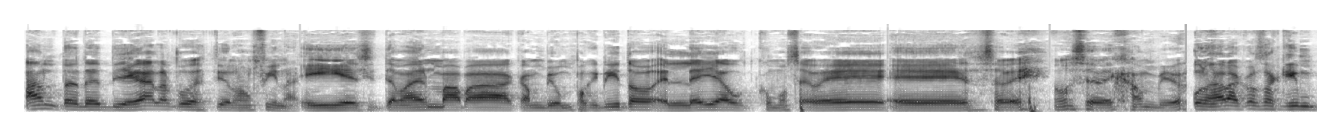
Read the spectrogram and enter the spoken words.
antes de llegar a tu destino final. Y el sistema del mapa cambió un poquitito, el layout, cómo se ve, eh, se ve, cómo se ve, cambió. Una de las cosas que,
